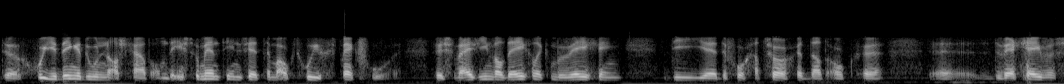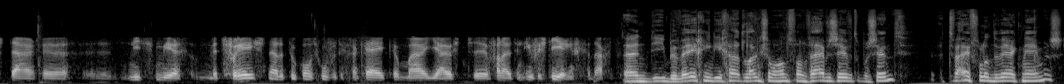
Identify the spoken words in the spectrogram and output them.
de goede dingen doen als het gaat om de instrumenten inzetten, maar ook het goede gesprek voeren. Dus wij zien wel degelijk een beweging die ervoor gaat zorgen dat ook eh, de werkgevers daar eh, eh, niet meer met vrees naar de toekomst hoeven te gaan kijken... maar juist vanuit een investeringsgedachte. En die beweging die gaat langzamerhand van 75% twijfelende werknemers...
